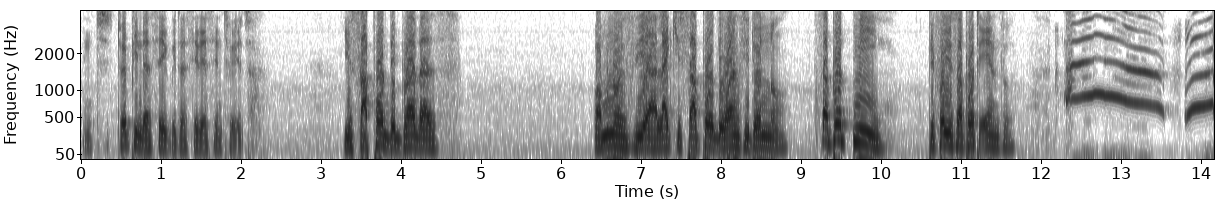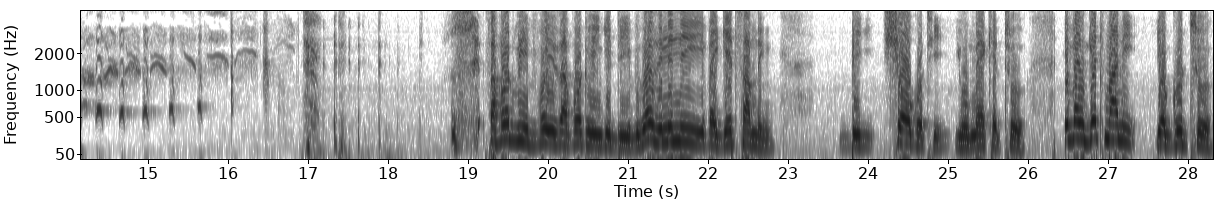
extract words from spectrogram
And say kuita serious into it. You support the brothers. Like you support the ones you don't know. Support me before you support enzo. Support me before you support Winky D because ilini if i get something be sure kuti you make it too. If i get money you're good too.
